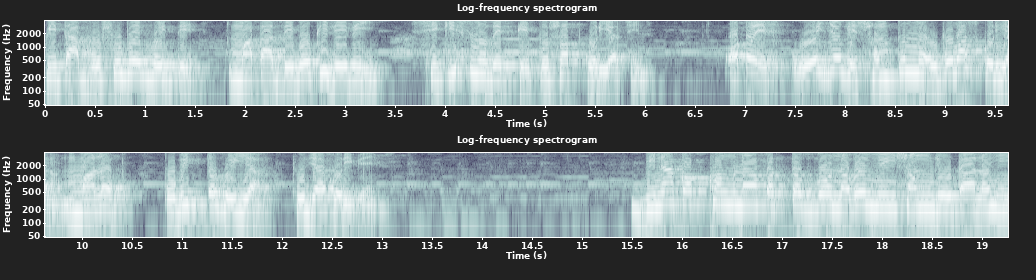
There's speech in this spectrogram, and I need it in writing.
পিতা বসুদেব হইতে মাতা দেবকী দেবী শ্রীকৃষ্ণদেবকে প্রসব করিয়াছেন। অতএব ওই যোগে সম্পূর্ণ উপবাস করিয়া মানব পবিত্র হইয়া পূজা করিবে। বিনা কক্ষং ন কর্তব্য নবমী সংযুতা নহি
